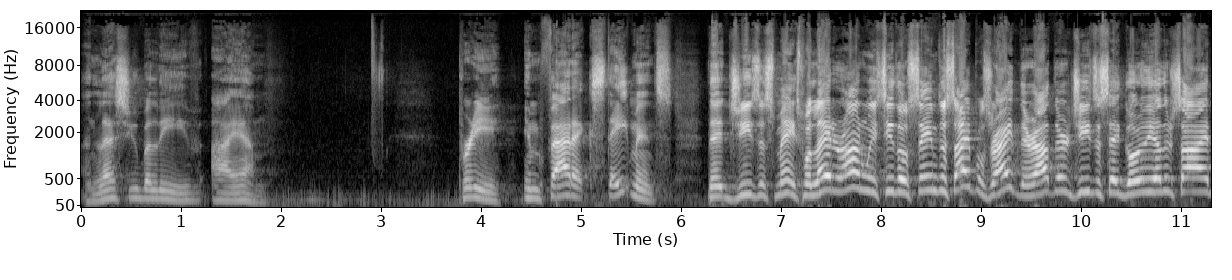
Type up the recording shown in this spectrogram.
Unless you believe I am. Pretty emphatic statements that Jesus makes. Well, later on, we see those same disciples, right? They're out there. Jesus said, Go to the other side.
